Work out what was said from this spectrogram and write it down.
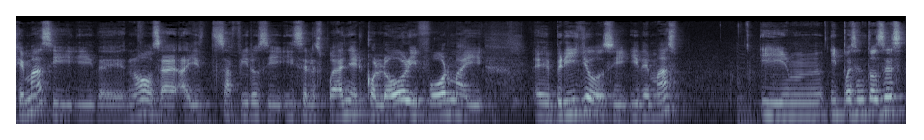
gemas y, de, no, o sea, hay zafiros y, se les puede añadir color y forma y eh, brillos y demás. Y, pues entonces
